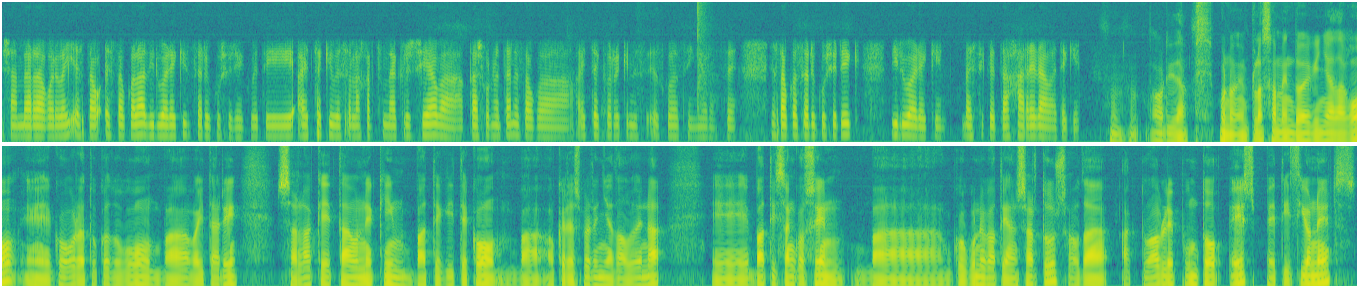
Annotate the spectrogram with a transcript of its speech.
esan beharra gore bai, ez, da, ez daukala diruarekin zer ikusirik. Beti aitzaki bezala jartzen da krisia, ba, kasu honetan ez dauka aitzaki horrekin ez, ez goda zinora. Ze. Ez dauka zer ikusirik diruarekin, baizik eta jarrera batekin. Hori da. Bueno, enplazamendo egina dago, e, gogoratuko dugu, ba, baita ere, salaketa honekin bat egiteko, ba, aukera ezberdina daudena, e, bat izango zen ba, gogune batean sartuz, hau da aktuable.es peticioners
